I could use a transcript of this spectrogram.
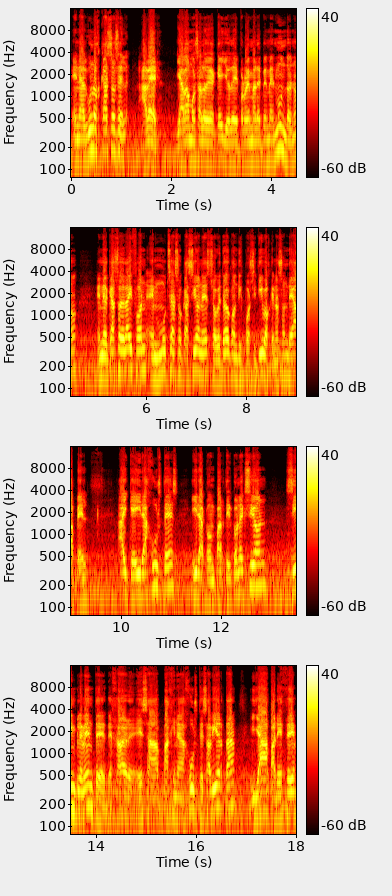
en algunos casos el... A ver, ya vamos a lo de aquello de problemas de primer mundo, ¿no? En el caso del iPhone, en muchas ocasiones, sobre todo con dispositivos que no son de Apple, hay que ir a ajustes, ir a compartir conexión, simplemente dejar esa página de ajustes abierta y ya aparece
